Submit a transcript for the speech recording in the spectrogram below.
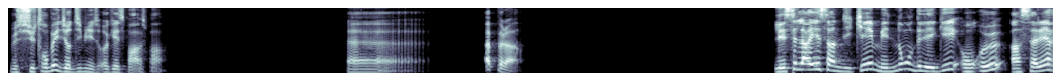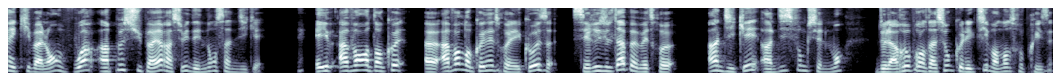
Je me suis trompé, il dure 10 minutes. Ok, c'est pas grave, c'est pas grave. Euh... Hop là. Les salariés syndiqués mais non délégués ont eux un salaire équivalent, voire un peu supérieur à celui des non syndiqués. Et avant d'en euh, connaître les causes, ces résultats peuvent être indiqués un dysfonctionnement de la représentation collective en entreprise.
